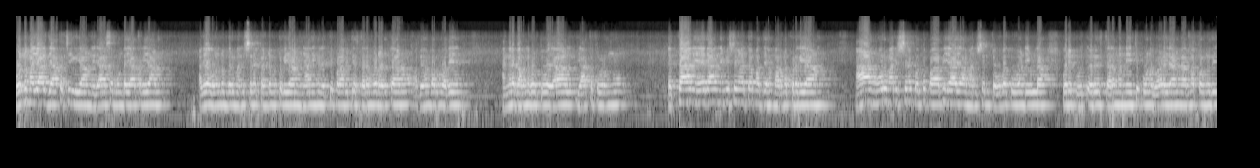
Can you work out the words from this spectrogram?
വീണ്ടും അയാൾ യാത്ര ചെയ്യുകയാണ് നിരാശ കൊണ്ട യാത്രയാണ്. അതേ വീണ്ടും ഒരു മനുഷ്യനെ കണ്ടുമുട്ടുകയാണ്. ഞാൻ ഇങ്ങനെ എത്തിപ്പെടാൻ പറ്റിയ സ്ഥലം കൂടെ അടുത്താണോ? അദ്ദേഹം പറഞ്ഞു അതേ. അങ്ങനെ പറഞ്ഞു കൊടുത്തു അയാൾ യാത്ര തുടർന്നു. എത്താൻ ഏതാനും നിമിഷങ്ങൾക്കും അദ്ദേഹം മരണപ്പെടുകയാണ്. ആ നൂറ് മനുഷ്യനെ കൊന്ന് പാപിയായ ആ മനുഷ്യൻ തോപക്ക് വേണ്ടിയുള്ള ഒരു ഒരു സ്ഥലം അന്വേഷിച്ച് പോണ വേളയിലാണ് മരണപ്പെടുന്നത്.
